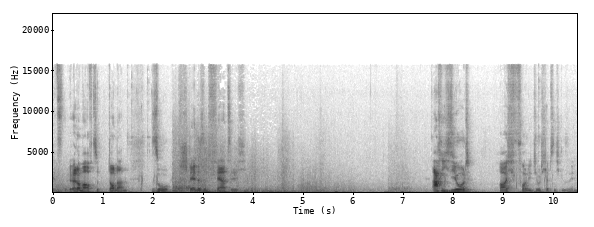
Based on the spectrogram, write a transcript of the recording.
Jetzt hör doch mal auf zu donnern. So, Ställe sind fertig. Ach, Idiot. Oh, ich voll Idiot, ich hab's nicht gesehen.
